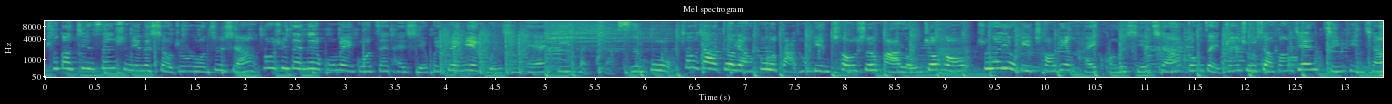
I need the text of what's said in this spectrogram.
说到近三十年的小猪罗志祥，陆续在内湖美国在台协会对面文心 AIT 买下四户，上下各两户，打通店超奢华楼中楼。除了有比潮店还狂的鞋墙、公仔专属小房间、精品墙，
